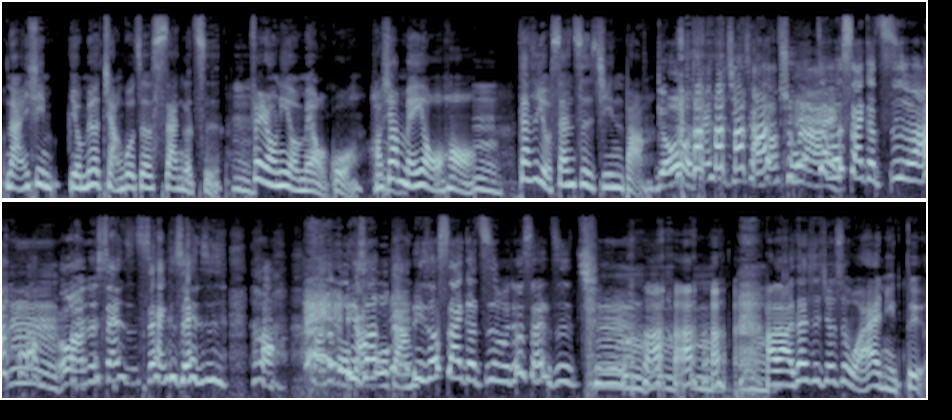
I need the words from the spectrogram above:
男性有没有讲过这三个字？嗯，费荣，你有没有过？好像没有哈。嗯，但是有三字经吧？有三字经常常出来，这不三个字吗？嗯，哇，那三三个三字，好，好，那我刚我刚，你说三个字不就三字经吗？好啦，但是就是我爱你，对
